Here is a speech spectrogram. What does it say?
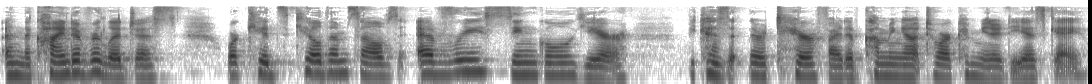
and the kind of religious where kids kill themselves every single year because they're terrified of coming out to our community as gay.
